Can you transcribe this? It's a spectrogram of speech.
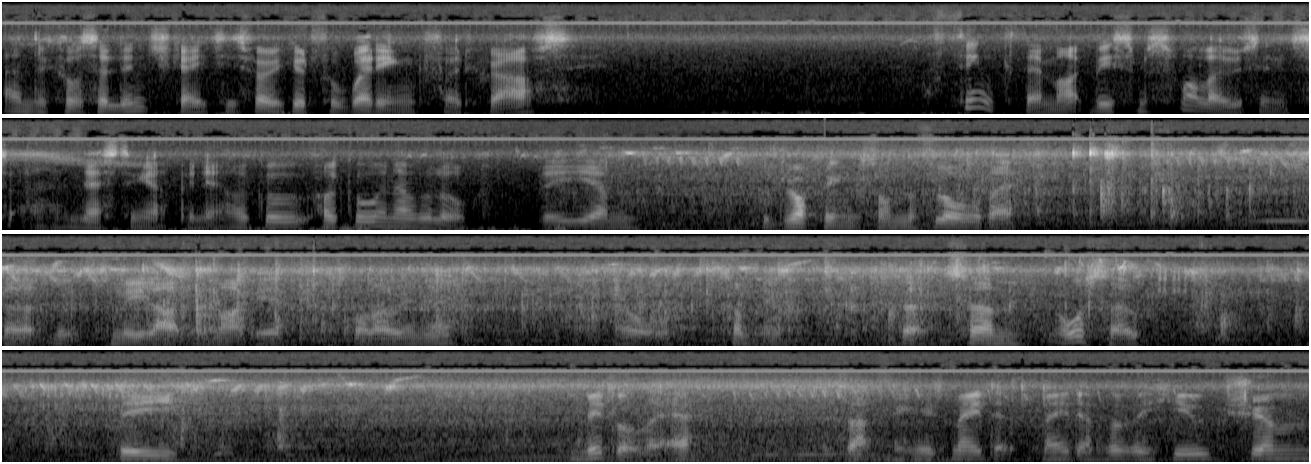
and of course, a lynch gate is very good for wedding photographs. I think there might be some swallows in, uh, nesting up in it. I'll go. I'll go and have a look. The, um, the droppings on the floor there. So it looks to me like there might be a swallow in there, or something. But um, also the middle there that thing is made up, made up of a huge um,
